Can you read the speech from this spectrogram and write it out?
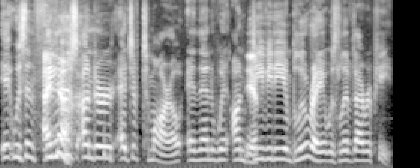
It was in theaters under Edge of Tomorrow, and then when, on Yep. DVD and Blu-ray, it was Live Die Repeat.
